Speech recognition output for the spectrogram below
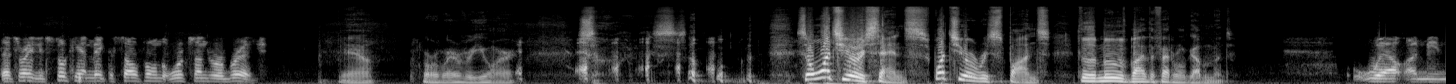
That's right. You still can't make a cell phone that works under a bridge. Yeah, or wherever you are. so, so, so, what's your sense? What's your response to the move by the federal government? Well, I mean,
